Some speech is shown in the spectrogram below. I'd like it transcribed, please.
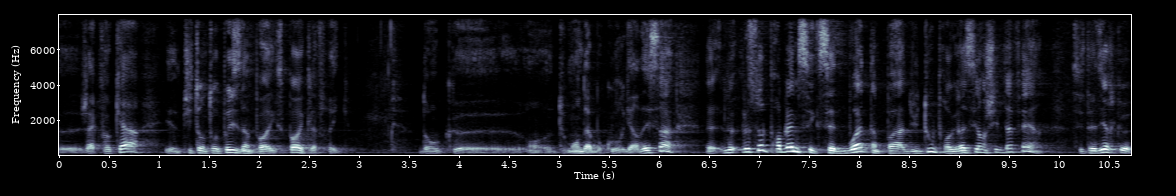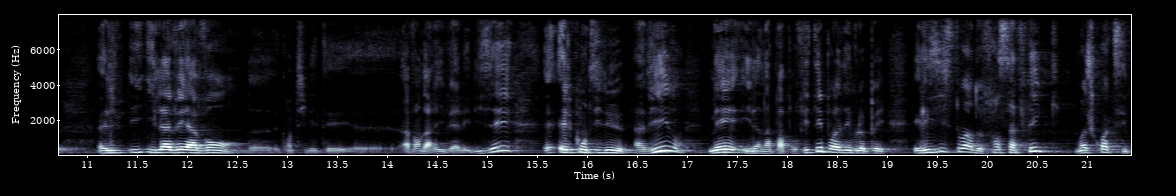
euh, Jacques Focard, une petite entreprise d'import-export avec l'Afrique. Donc, euh, tout le monde a beaucoup regardé ça. Le, seul problème, c'est que cette boîte n'a pas du tout progressé en chiffre d'affaires. C'est-à-dire que il avait avant, quand il était avant d'arriver à l'Élysée. Elle continue à vivre, mais il n'en a pas profité pour la développer. Et les histoires de France-Afrique, moi je crois que c'est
